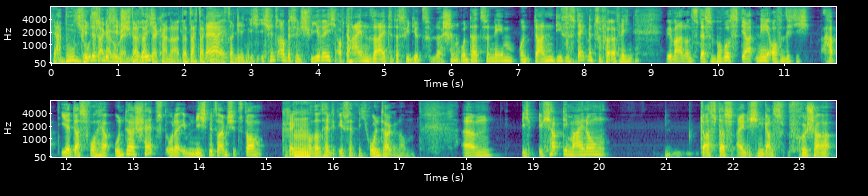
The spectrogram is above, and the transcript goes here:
Ja, boom, Totschlagargument, da sagt ja keiner, da sagt ja naja, keiner was dagegen. Ich, ich finde es auch ein bisschen schwierig, auf der einen Seite das Video zu löschen, runterzunehmen und dann dieses Statement zu veröffentlichen. Wir waren uns dessen bewusst, ja, nee, offensichtlich habt ihr das vorher unterschätzt oder eben nicht mit so einem Shitstorm gerechnet, mhm. sonst hättet ihr es jetzt nicht runtergenommen. Ähm, ich ich habe die Meinung, dass das eigentlich ein ganz frischer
